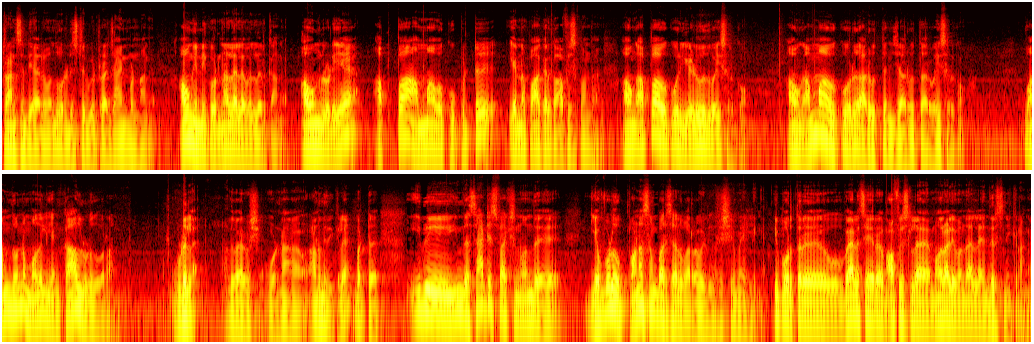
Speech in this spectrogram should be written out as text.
டிரான்ஸ் இந்தியாவில் வந்து ஒரு டிஸ்ட்ரிபியூட்டராக ஜாயின் பண்ணாங்க. அவங்க இன்றைக்கி ஒரு நல்ல லெவலில் இருக்காங்க. அவங்களுடைய அப்பா அம்மாவை கூப்பிட்டு என்னை பார்க்கறக்கு ஆஃபீஸ்க்கு வந்தாங்க. அவங்க அப்பாவுக்கு ஒரு எழுபது வயசு இருக்கும். அவங்க அம்மாவுக்கு ஒரு அறுபத்தஞ்சு அறுபத்தாறு வயசு இருக்கும். வந்தோன்னே முதல்ல என் கால் உழுது வராங்க விடலை அது வேறு விஷயம். நான் அனுமதிக்கலை. பட் இது இந்த சாட்டிஸ்ஃபேக்ஷன் வந்து எவ்வளோ பணம் சம்பாரிச்சாலும் வர வேண்டிய விஷயமே இல்லைங்க. இப்போ ஒருத்தர் வேலை செய்கிற ஆஃபீஸில் முதலாளி வந்தால் எல்லாம் எந்திரிச்சு நிற்கிறாங்க.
